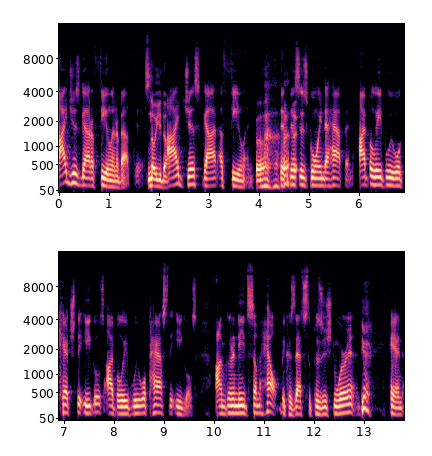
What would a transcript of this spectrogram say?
I just got a feeling about this. No, you don't. I just got a feeling that this is going to happen. I believe we will catch the Eagles. I believe we will pass the Eagles. I'm going to need some help because that's the position we're in. Yeah. And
